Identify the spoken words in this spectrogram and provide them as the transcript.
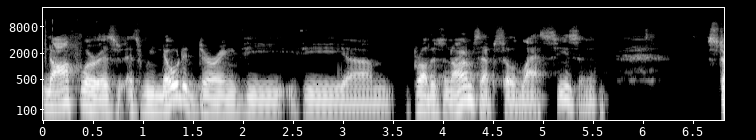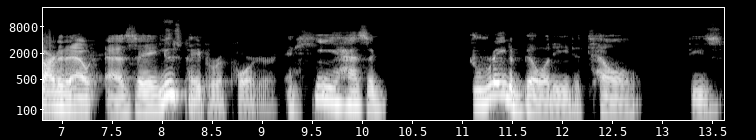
Knopfler, as as we noted during the the um, Brothers in Arms episode last season, started out as a newspaper reporter, and he has a great ability to tell these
